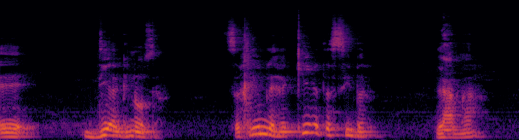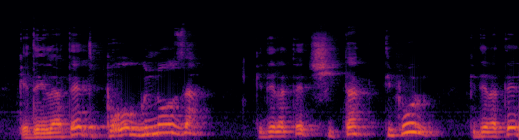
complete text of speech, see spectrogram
אה, דיאגנוזה. צריכים להכיר את הסיבה. למה? כדי לתת פרוגנוזה, כדי לתת שיטת טיפול, כדי לתת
